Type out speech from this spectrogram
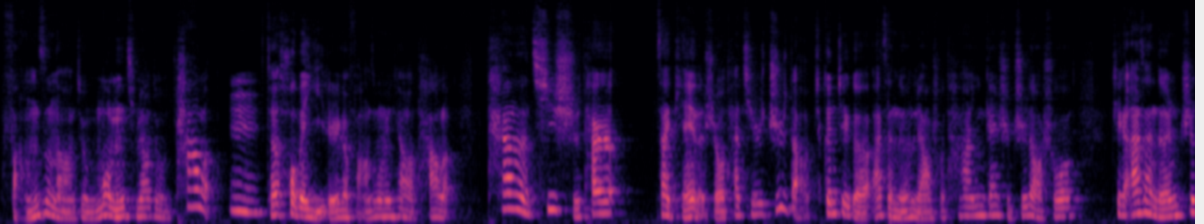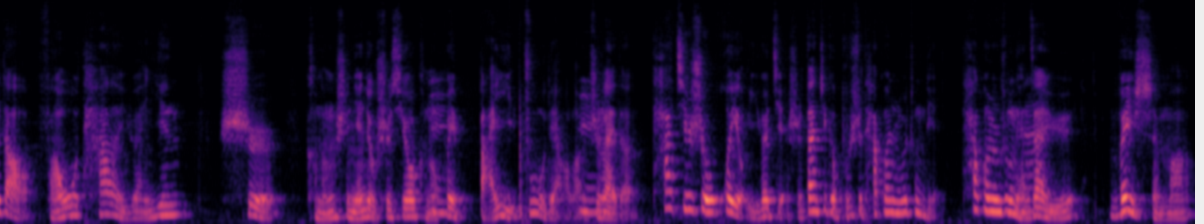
房子呢就莫名其妙就塌了。嗯他后边倚着这个房子莫名其妙就塌了。他呢，其实他在田野的时候，他其实知道跟这个阿赞德人聊说，他应该是知道说，这个阿赞德人知道房屋塌的原因是可能是年久失修，可能会白蚁蛀掉了嗯之类的。他其实是会有一个解释，但这个不是他关注的重点。他关注重点在于为什么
